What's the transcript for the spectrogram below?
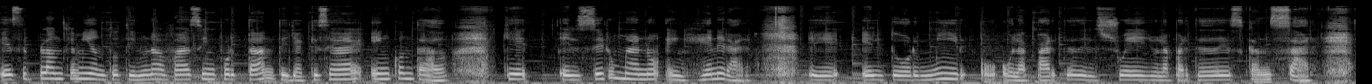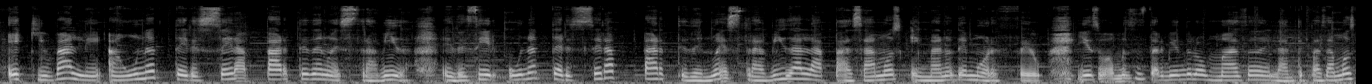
este planteamiento tiene una base importante ya que se ha encontrado que el ser humano en general, eh, el dormir o, o, la parte del sueño, la parte de descansar, equivale a una tercera parte de nuestra vida, es decir, una tercera parte parte de nuestra vida la pasamos en manos de Morfeo. Y eso vamos a estar viéndolo más adelante. Pasamos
